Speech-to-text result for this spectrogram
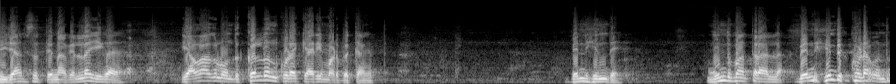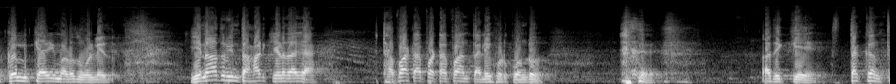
ನಿಜ ಅನಿಸುತ್ತೆ, ನಾವೆಲ್ಲ ಈಗ ಯಾವಾಗಲೂ ಒಂದು ಕಲ್ಲನ್ನು ಕೂಡ ಕ್ಯಾರಿ ಮಾಡಬೇಕಾಗತ್ತೆ. ಬೆನ್ನ ಹಿಂದೆ. ಮುಂದೆ ಮಾತ್ರ ಅಲ್ಲ, ಬೆನ್ನ ಹಿಂದೆ ಕೂಡ ಒಂದು ಕಲ್ಲು ಕ್ಯಾರಿ ಮಾಡೋದು ಒಳ್ಳೆಯದು ಏನಾದರೂ ಇಂಥ ಹಾಡು ಕೇಳಿದಾಗ ಟಪ ಟಪ ಟಪ ಅಂತ ತಲೆ ಹೊಡ್ಕೊಂಡು ಅದಕ್ಕೆ ತಕ್ಕಂಥ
